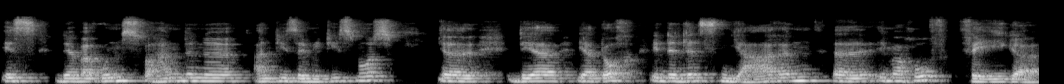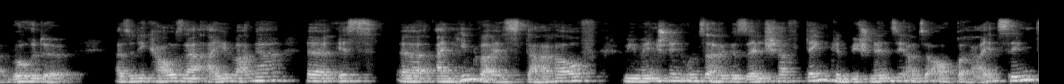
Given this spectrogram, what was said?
ist der bei uns vorhandene Antisemitismus, äh, der ja doch in den letzten Jahren äh, immer hoffähiger wurde. Also die Causa Aiwanger äh, ist äh, ein Hinweis darauf, wie Menschen in unserer Gesellschaft denken, wie schnell sie also auch bereit sind,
